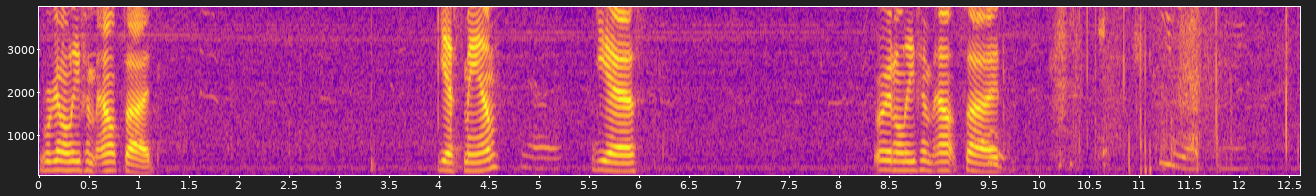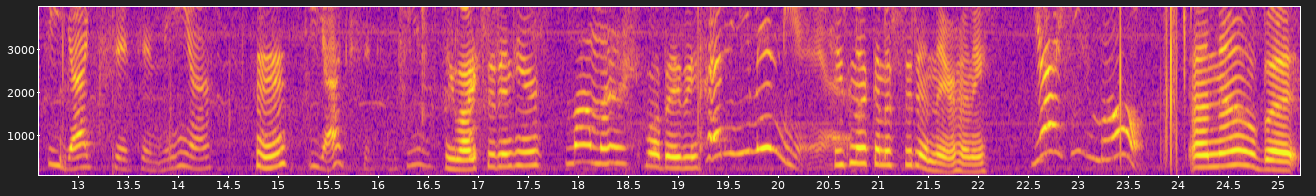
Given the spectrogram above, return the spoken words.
We're going to leave him outside. Yes, ma'am? No. Yes. We're going to leave him outside. He likes me. He likes it in here. Hmm? He likes it in here. He likes it in here? Mama, What, baby? put him in here. He's not going to fit in there, honey. Yeah, he's small. I know, but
